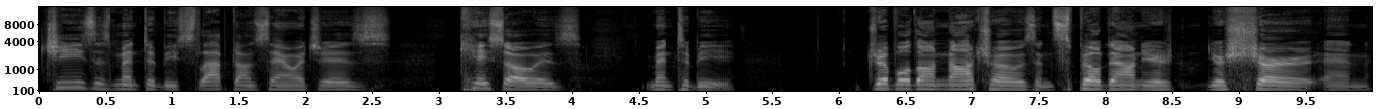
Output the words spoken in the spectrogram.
cheese is meant to be slapped on sandwiches. Queso is meant to be dribbled on nachos and spilled down your your shirt and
